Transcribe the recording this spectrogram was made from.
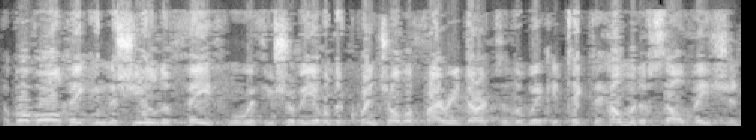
Above all, taking the shield of faith, wherewith you shall be able to quench all the fiery darts of the wicked. Take the helmet of salvation,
